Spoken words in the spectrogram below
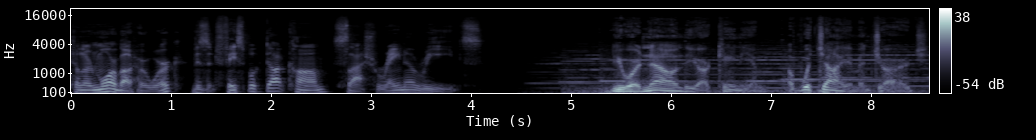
To learn more about her work, visit facebook.com slash Raina Reads. You are now in the Arcanaeum, of which I am in charge.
